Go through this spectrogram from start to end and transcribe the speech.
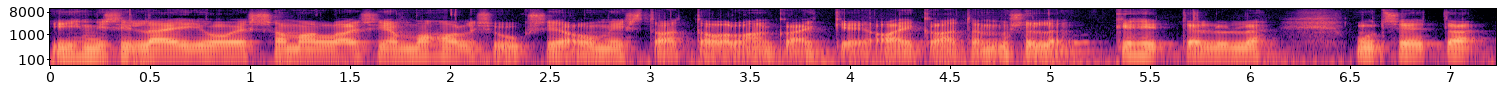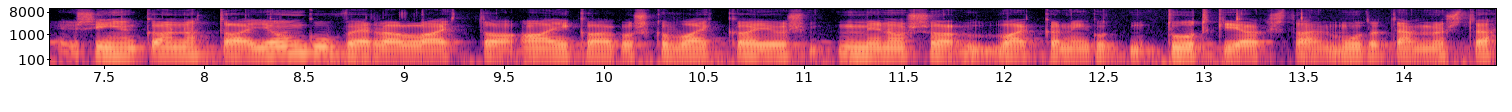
ihmisillä ei ole edes samanlaisia mahdollisuuksia omistaa tavallaan kaikkea aikaa tämmöiselle kehittelylle, mutta se, että siihen kannattaa jonkun verran laittaa aikaa, koska vaikka jos menossa vaikka niin kuin tutkijaksi tai muuta tämmöistä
